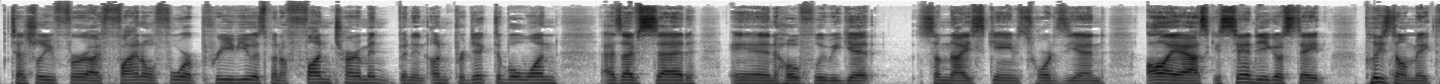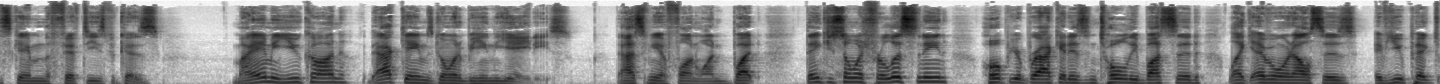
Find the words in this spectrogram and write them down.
potentially for a Final Four preview. It's been a fun tournament, been an unpredictable one, as I've said, and hopefully we get some nice games towards the end. All I ask is San Diego State, please don't make this game in the 50s because Miami UConn, that game's going to be in the 80s. That's gonna be a fun one. But thank you so much for listening. Hope your bracket isn't totally busted like everyone else's. If you picked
